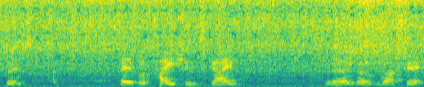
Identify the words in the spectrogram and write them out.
So it's a bit of a patience game, you know, don't rush it.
